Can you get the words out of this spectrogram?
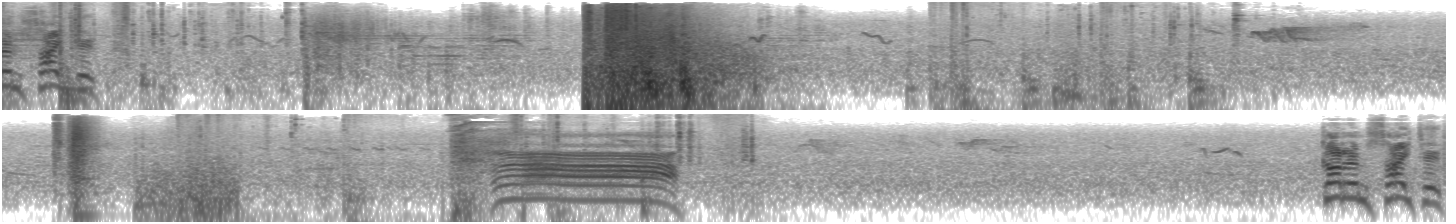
Got him sighted. Ah! Got him sighted.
